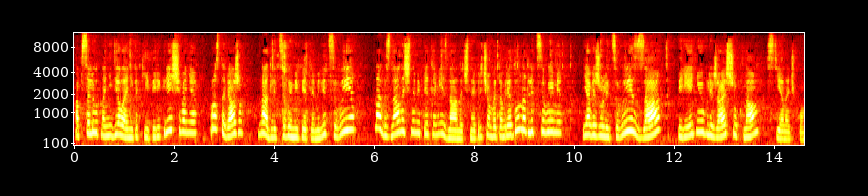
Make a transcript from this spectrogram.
абсолютно не делая никакие перекрещивания. Просто вяжем над лицевыми петлями лицевые, над изнаночными петлями изнаночные. Причем в этом ряду над лицевыми я вяжу лицевые за переднюю ближайшую к нам стеночку.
